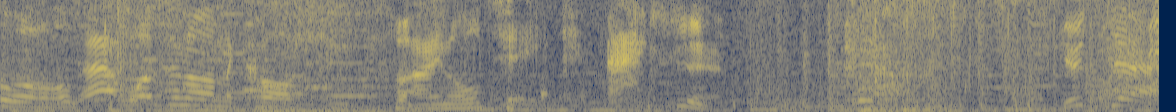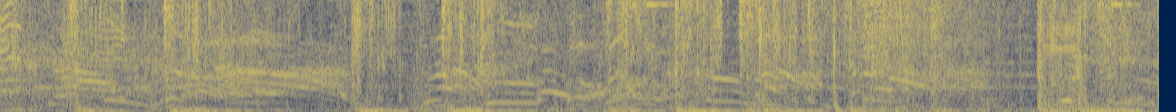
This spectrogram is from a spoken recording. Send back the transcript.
Beautiful. That wasn't on the call sheet. Final take. Action. Good job. Maybe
